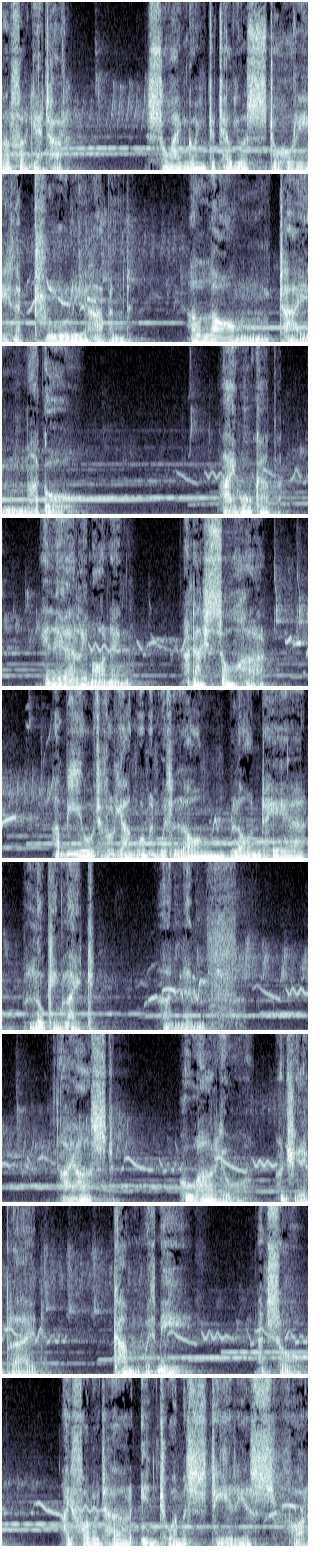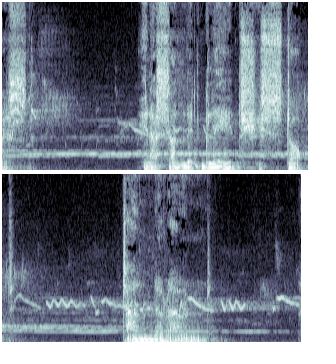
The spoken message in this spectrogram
Never forget her. So I'm going to tell you a story that truly happened a long time ago. I woke up in the early morning and I saw her. A beautiful young woman with long blonde hair, looking like I asked, who are you? And she replied, Come with me. And so I followed her into a mysterious forest. In a sunlit glade she stopped, turned around,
